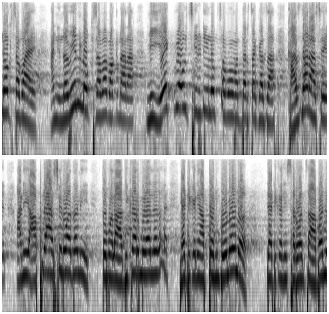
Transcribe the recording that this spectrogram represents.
लोकसभा आहे आणि नवीन लोकसभा बघणारा मी एकमेव शिर्डी लोकसभा मतदारसंघाचा खासदार असेल आणि आपल्या आशीर्वादाने तो मला अधिकार मिळालेला आहे. या ठिकाणी आपण बोलवलं. त्या ठिकाणी सर्वांचा आभार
